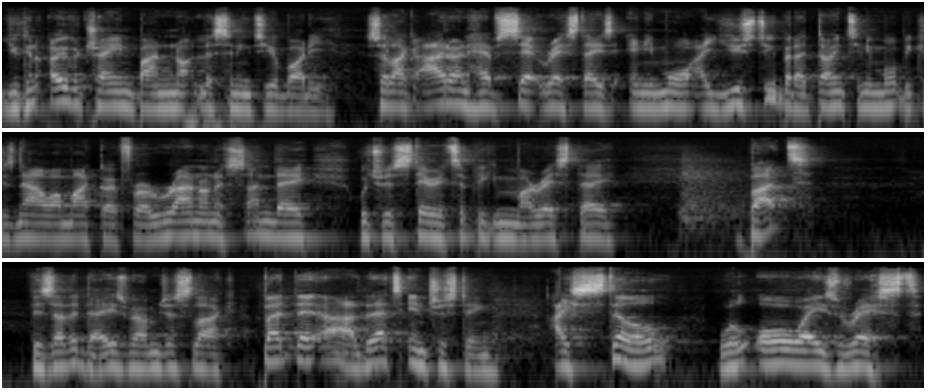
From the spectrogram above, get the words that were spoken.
You can overtrain by not listening to your body. So like I don't have set rest days anymore. I used to, but I don't anymore because now I might go for a run on a Sunday, which was stereotypically my rest day. But there's other days where I'm just like, but there, ah, that's interesting. I still will always rest.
